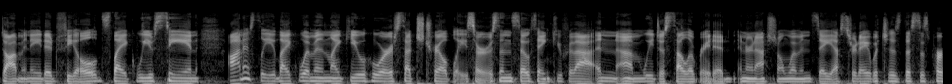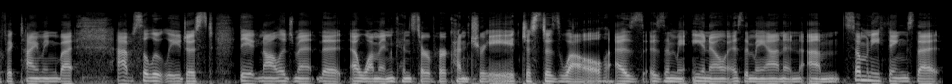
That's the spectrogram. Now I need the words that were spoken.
dominated fields. Like we've seen honestly like women like you who are such trailblazers. And so thank you for that. And um, we just celebrated international women's day yesterday which is this is perfect timing but absolutely just the acknowledgement that a woman can serve her country just as well as as a you know as a man. And um, so many things that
